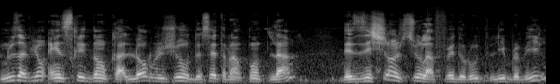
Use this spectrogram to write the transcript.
nous avions inscrit donc à l'ordre du jour de cette rencontre-là des échanges sur la feuille de route Libreville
